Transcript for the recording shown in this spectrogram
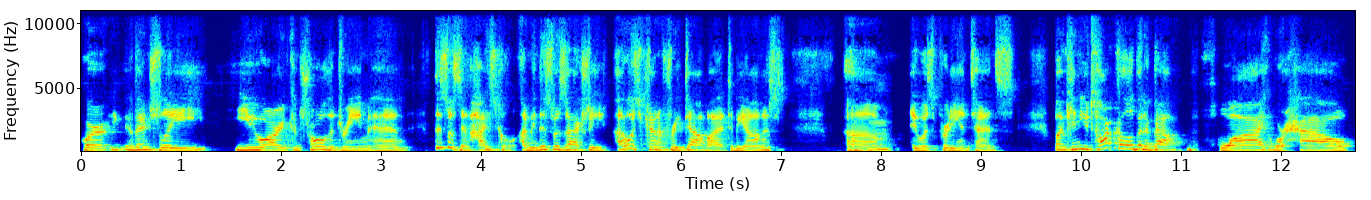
where eventually you are in control of the dream. And this was in high school. I mean, this was actually I was kind of freaked out by it to be honest. Um, mm-hmm. It was pretty intense. But can you talk a little bit about why or how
